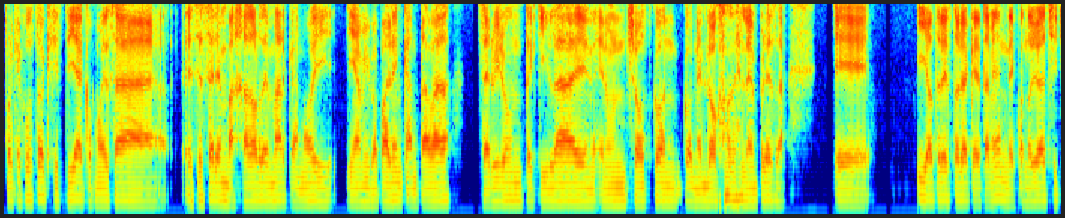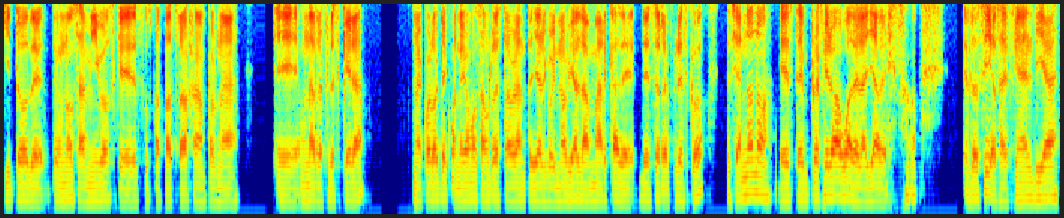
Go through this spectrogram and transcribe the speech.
porque justo existía como esa, ese ser embajador de marca, ¿no? Y, y a mi papá le encantaba servir un tequila en, en un shot con, con, el logo de la empresa. Eh, y otra historia que también de cuando yo era chiquito, de, de unos amigos que sus papás trabajaban para una, eh, una refresquera. Me acuerdo que cuando íbamos a un restaurante y algo y no había la marca de, de ese refresco, decían, no, no, este, prefiero agua de la llave, ¿no? Entonces sí, o sea, al final del día,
